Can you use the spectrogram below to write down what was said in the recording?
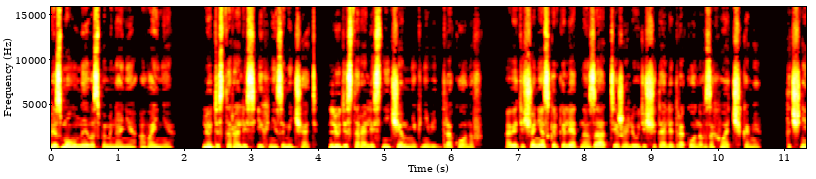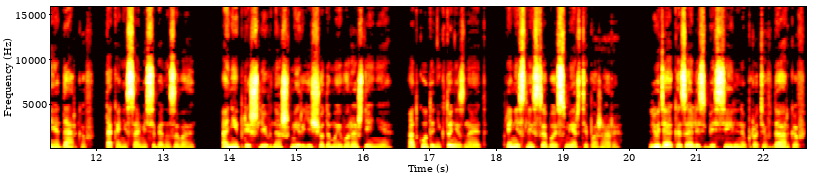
Безмолвные воспоминания о войне. Люди старались их не замечать. Люди старались ничем не гневить драконов. А ведь еще несколько лет назад те же люди считали драконов захватчиками. Точнее, дарков, так они сами себя называют. Они пришли в наш мир еще до моего рождения. Откуда, никто не знает. Принесли с собой смерть и пожары. Люди оказались бессильны против даргов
